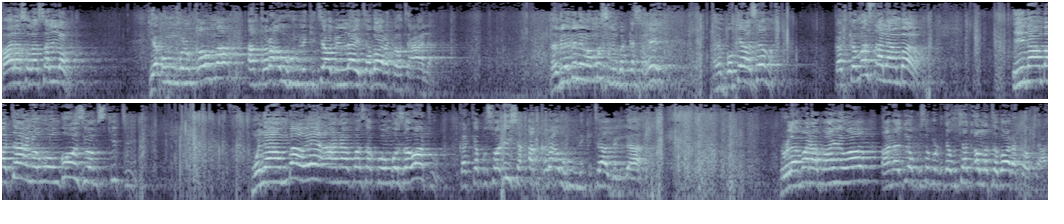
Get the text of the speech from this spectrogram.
قال صلى الله عليه وسلم يا أم القوم أقرأهم لكتاب الله تبارك وتعالى. طيب فبلا بلا ما مسلم قد صحيح أنا يعني بكي أسامة قد كمسألة أمبارك inaambatana na uongozi wa msikiti. Mwenye ambao yeye anapaswa kuongoza watu katika kuswalisha aqra'uhum likitabillah Ulama ambaye anafanya wao anajua kusoma kitabu chake Allah tabaraka wa taala.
